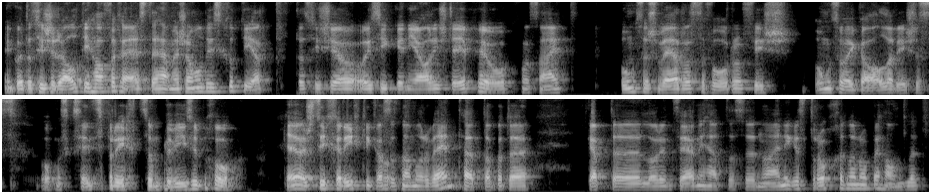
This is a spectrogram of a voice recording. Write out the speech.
Ja gut, das ist eine alte Hafenkäse, den haben wir schon mal diskutiert. Das ist ja unsere geniale StPO, die sagt, umso schwerer es der Vorwurf ist, umso egaler ist es, ob man das Gesetz bricht, zum Beweis zu bekommen. Ja, ist sicher richtig, dass er es nochmal erwähnt hat, aber der, ich glaube, der Lorenzerni hat das äh, noch einiges trockener noch behandelt.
